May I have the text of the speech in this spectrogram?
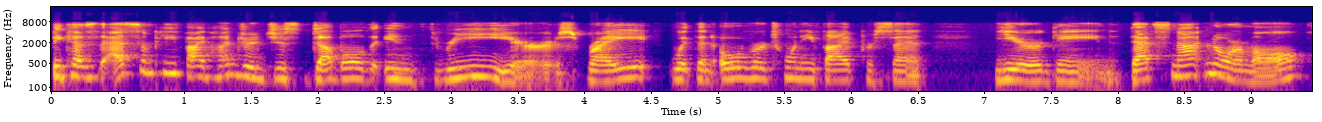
because the S&P 500 just doubled in 3 years right? With an over 25% year gain that's not normal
